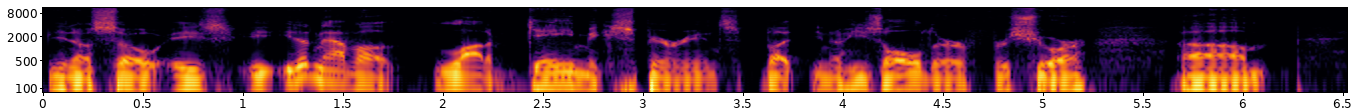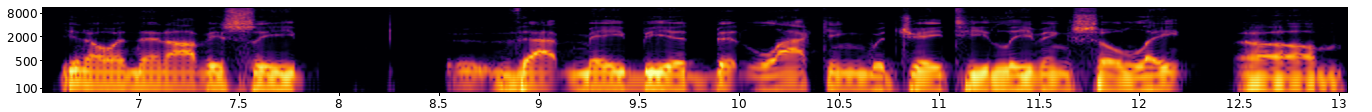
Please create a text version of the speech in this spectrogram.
you know, so he's he doesn't have a lot of game experience, but you know he's older for sure. Um, you know, and then obviously that may be a bit lacking with JT leaving so late. Um,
